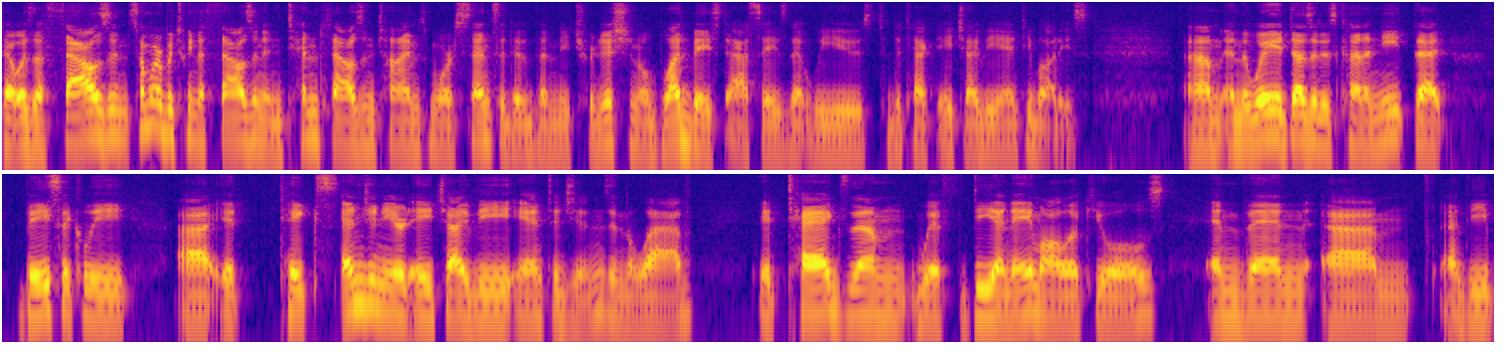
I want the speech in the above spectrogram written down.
that was a thousand, somewhere between a thousand and ten thousand times more sensitive than the traditional blood-based assays that we use to detect HIV antibodies. Um, and the way it does it is kind of neat. That basically uh, it takes engineered HIV antigens in the lab it tags them with DNA molecules, and then um, uh, the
